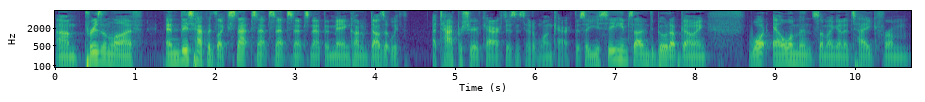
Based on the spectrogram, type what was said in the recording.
um, prison life. And this happens like snap, snap, snap, snap, snap, and Mann kind of does it with a tapestry of characters instead of one character. So you see him starting to build up, going, what elements am I going to take from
